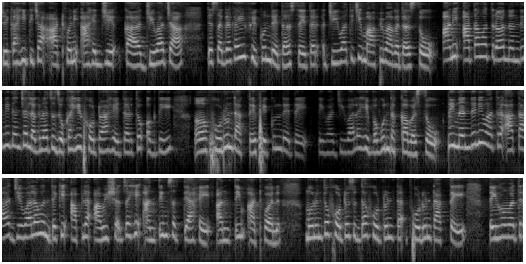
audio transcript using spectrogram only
जे काही तिच्या आठवणी आहेत जी का जीवाच्या त्या सगळ्या काही फेकून देत असते तर जीवा तिची माफी मागत असतो. आणि आता मात्र नंदिनी त्यांच्या लग्नाचा जो काही फोटो आहे तर तो अगदी फोडून टाकते फेकून देते. तेव्हा जीवाला हे बघून धक्का बसतो. आणि नंदिनी मात्र आता जीवाला म्हणते की आपल्या आयुष्याचं हे अंतिम सत्य आहे अंतिम आठवण. म्हणून तो फोटो सुद्धा फोटून फोडून टाकते. तेव्हा मात्र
